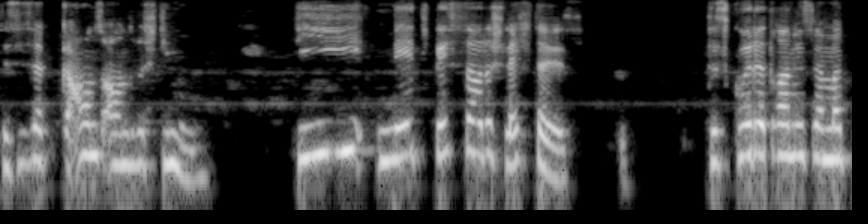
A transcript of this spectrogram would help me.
Das ist eine ganz andere Stimmung, die nicht besser oder schlechter ist. Das Gute daran ist, wenn man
